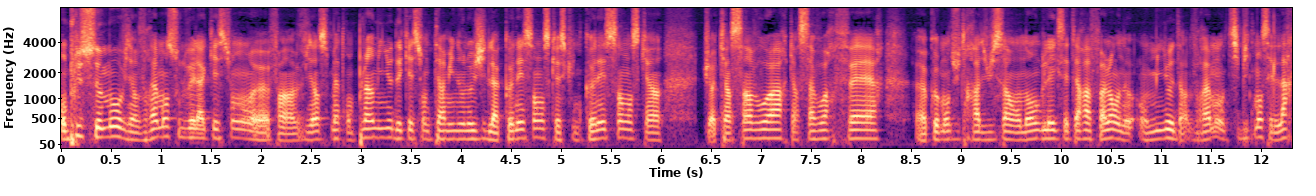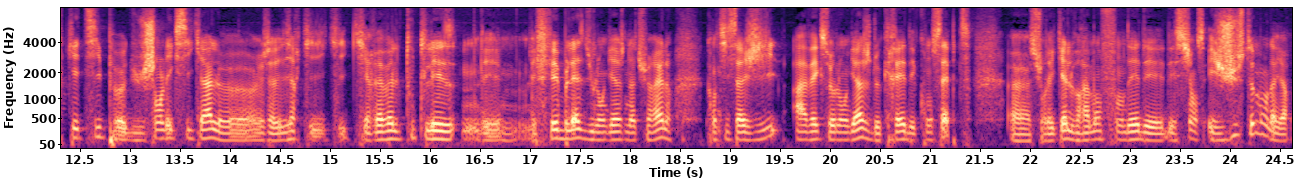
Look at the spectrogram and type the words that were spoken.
En plus, ce mot vient vraiment soulever la question, euh, enfin, vient se mettre en plein milieu des questions de terminologie de la connaissance. Qu'est-ce qu'une connaissance, qu'un savoir, qu'un savoir-faire, euh, comment tu traduis ça en anglais, etc. Enfin là, on est au milieu d'un vraiment, typiquement, c'est l'archétype euh, du champ lexical, j'allais dire, qui, qui, révèle toutes les, les, faiblesses du langage naturel quand il s'agit, avec ce langage, de créer des concepts sur lesquels vraiment fonder des, des sciences. Et justement, d'ailleurs,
